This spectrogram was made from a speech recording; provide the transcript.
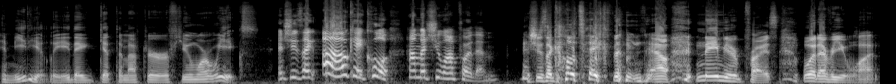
immediately. They get them after a few more weeks." And she's like, "Oh, okay, cool. How much you want for them?" And she's like, "I'll take them now. Name your price, whatever you want."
